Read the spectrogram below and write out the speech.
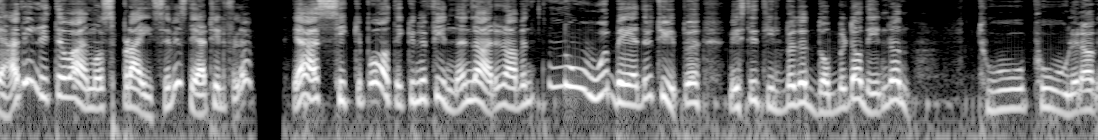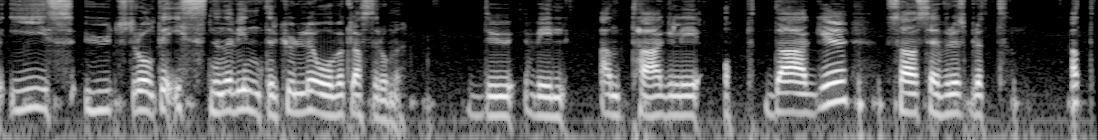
Jeg er villig til å være med å spleise hvis det er tilfellet. Jeg er sikker på at de kunne finne en lærer av en noe bedre type hvis de tilbød dobbelt av din lønn. To poler av is utstrålte isnende vinterkulde over klasserommet. Du vil antagelig oppdage, sa Severus bløtt, at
